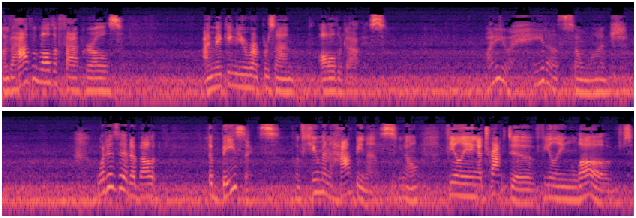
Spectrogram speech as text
On behalf of all the fat girls, I'm making you represent all the guys. Why do you hate us so much? What is it about the basics of human happiness? You know, feeling attractive, feeling loved,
